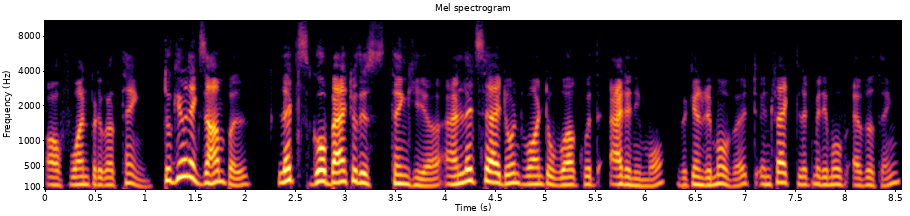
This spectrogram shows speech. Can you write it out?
of one particular thing. To give an example, let's go back to this thing here and let's say I don't want to work with add anymore. We can remove it. In fact, let me remove everything.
